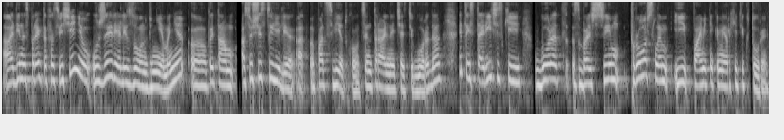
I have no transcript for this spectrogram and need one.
Один из проектов освещения уже реализован в Немане. Э, вы там осуществили а, подсветку центральной части города. Это исторический город с большим прошлым и памятниками архитектуры.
